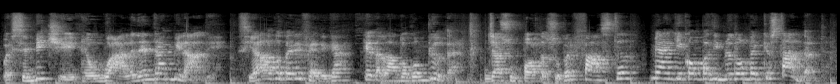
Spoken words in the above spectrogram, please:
USB-C è uguale da entrambi i lati, sia lato periferica che dal lato computer. Già supporta super fast, ma è anche compatibile col vecchio standard.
